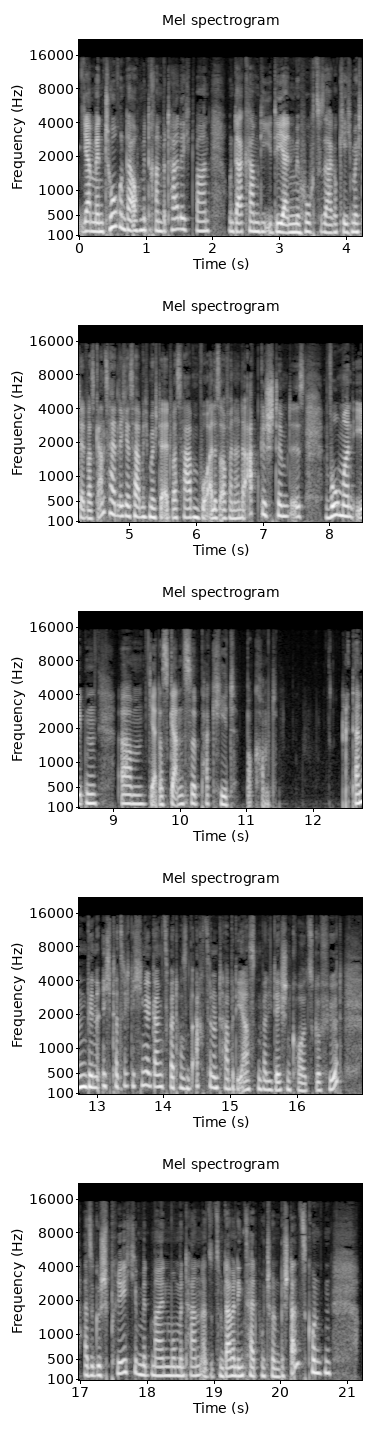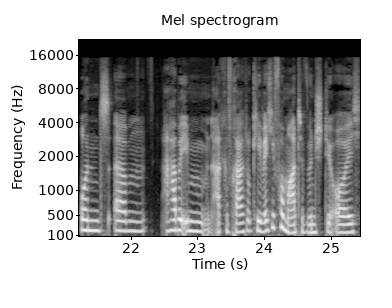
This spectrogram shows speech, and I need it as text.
ja, Mentoren da auch mit dran beteiligt waren. Und da kam die Idee an mir hoch zu sagen, okay, ich möchte etwas ganzheitliches haben, ich möchte etwas haben, wo alles aufeinander abgestimmt ist, wo man eben ähm, ja das ganze Paket bekommt. Dann bin ich tatsächlich hingegangen 2018 und habe die ersten Validation Calls geführt, also Gespräche mit meinen momentanen, also zum damaligen Zeitpunkt schon Bestandskunden und ähm, habe eben nachgefragt, okay, welche Formate wünscht ihr euch?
